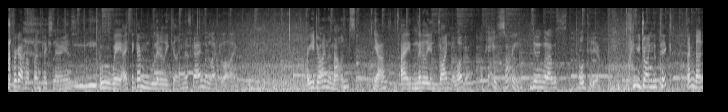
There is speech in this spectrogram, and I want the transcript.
I forgot how fun Pictionary is. Ooh, wait, I think I'm literally killing this, guys. I'm not gonna lie. Are you drawing the mountains? Yeah, I'm literally drawing the logo. Okay, sorry. Doing what I was told to do. Are you drawing the pic? I'm done.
